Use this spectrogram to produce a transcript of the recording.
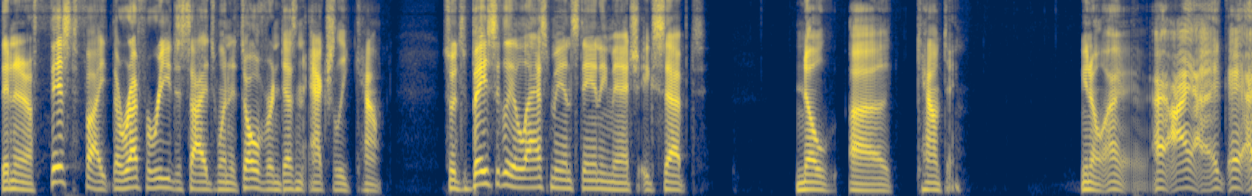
that in a fist fight the referee decides when it's over and doesn't actually count. So it's basically a last man standing match except no uh, counting. You know, I I I I, I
